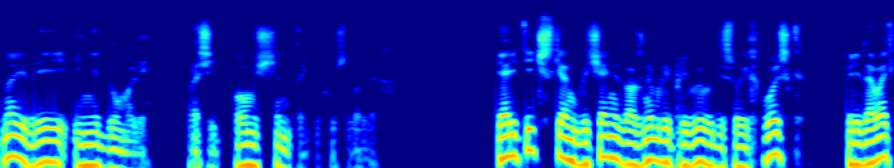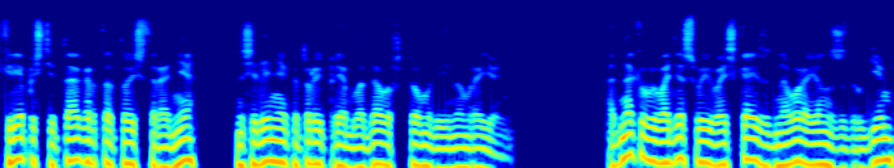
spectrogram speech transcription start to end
Но евреи и не думали просить помощи на таких условиях. Теоретически англичане должны были при выводе своих войск передавать крепости Тагарта той стороне, население которой преобладало в том или ином районе. Однако, выводя свои войска из одного района за другим,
